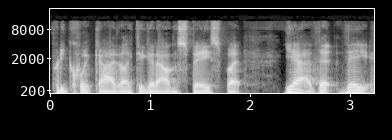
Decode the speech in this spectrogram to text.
pretty quick guy. They like to get out in space, but yeah, that they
